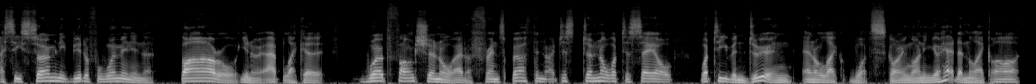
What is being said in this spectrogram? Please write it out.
I see so many beautiful women in a bar or, you know, at like a work function or at a friend's birthday and I just don't know what to say or what to even do. And, and I'm like, what's going on in your head? And they're like, oh,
